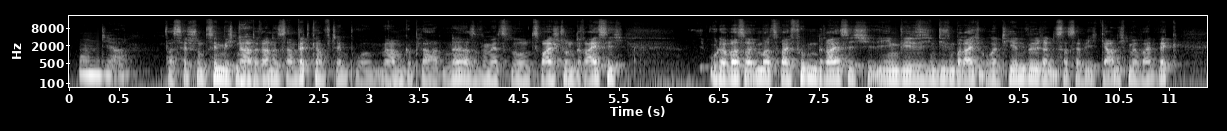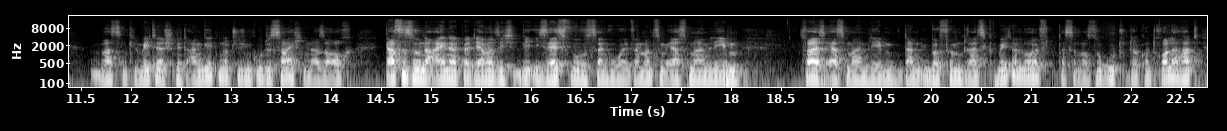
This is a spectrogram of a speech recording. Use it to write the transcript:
Und ja. Was ja schon ziemlich nah dran ist am Wettkampftempo, am geplanten. Ne? Also wenn man jetzt so 2 Stunden 30 oder was auch immer, 2,35 irgendwie sich in diesem Bereich orientieren will, dann ist das ja wirklich gar nicht mehr weit weg was den Kilometerschnitt angeht, natürlich ein gutes Zeichen. Also auch das ist so eine Einheit, bei der man sich wirklich Selbstbewusstsein holt, wenn man zum ersten Mal im Leben, das war das erste Mal im Leben, dann über 35 Kilometer läuft, das dann auch so gut unter Kontrolle hat.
